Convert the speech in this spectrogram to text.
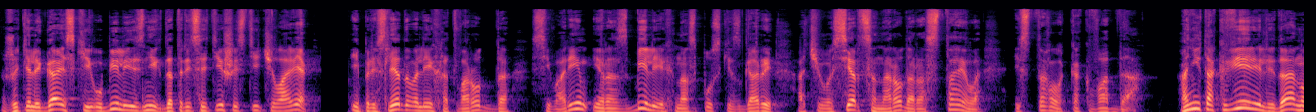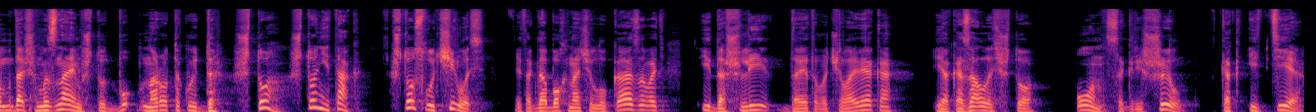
Жители Гайские убили из них до 36 человек. И преследовали их от ворот до Сиварим и разбили их на спуске с горы, отчего сердце народа растаяло и стало как вода. Они так верили, да, но дальше мы знаем, что народ такой, да что, что не так, что случилось? И тогда Бог начал указывать, и дошли до этого человека, и оказалось, что он согрешил, как и те,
